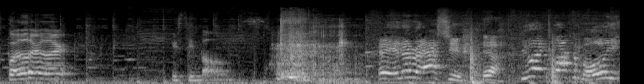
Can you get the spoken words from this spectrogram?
Spoiler alert. You see balls. hey, I never asked you. Yeah. You like guacamole?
